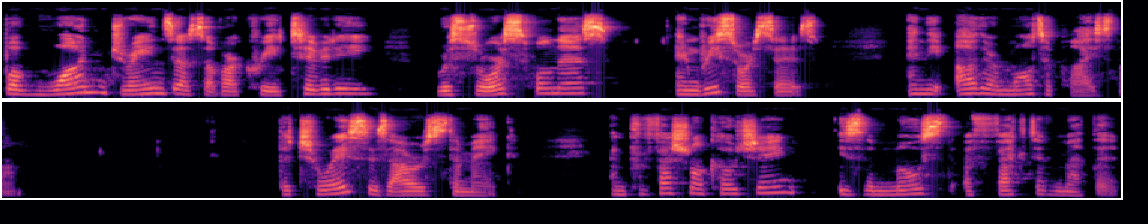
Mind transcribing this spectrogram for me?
but one drains us of our creativity resourcefulness and resources and the other multiplies them the choice is ours to make and professional coaching is the most effective method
